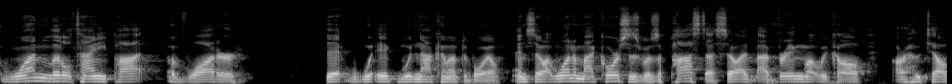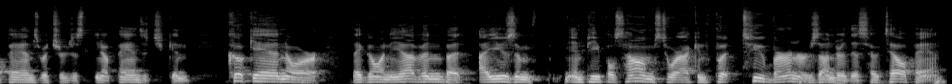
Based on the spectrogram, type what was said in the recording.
one little tiny pot of water that w- it would not come up to boil. And so one of my courses was a pasta. So I, I bring what we call our hotel pans, which are just you know pans that you can cook in or they go in the oven. But I use them in people's homes to where I can put two burners under this hotel pan.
